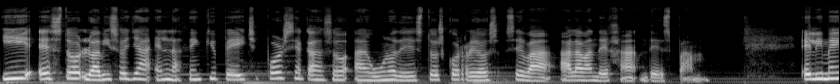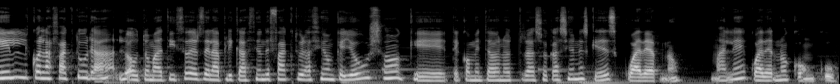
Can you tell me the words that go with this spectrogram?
Y esto lo aviso ya en la thank you page por si acaso alguno de estos correos se va a la bandeja de spam. El email con la factura lo automatizo desde la aplicación de facturación que yo uso, que te he comentado en otras ocasiones, que es Cuaderno. ¿vale? Cuaderno con Q.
